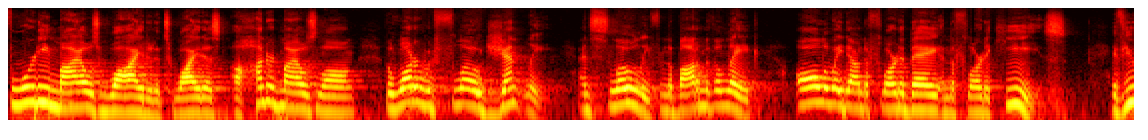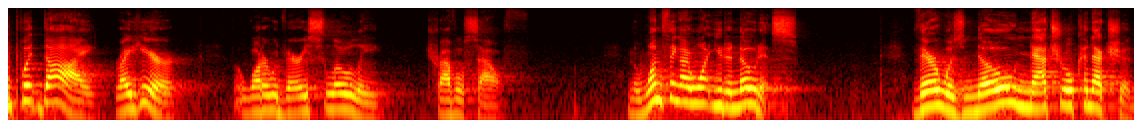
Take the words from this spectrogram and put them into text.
40 miles wide at its widest, 100 miles long. The water would flow gently and slowly from the bottom of the lake all the way down to Florida Bay and the Florida Keys. If you put dye right here, the water would very slowly travel south. And the one thing I want you to notice there was no natural connection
